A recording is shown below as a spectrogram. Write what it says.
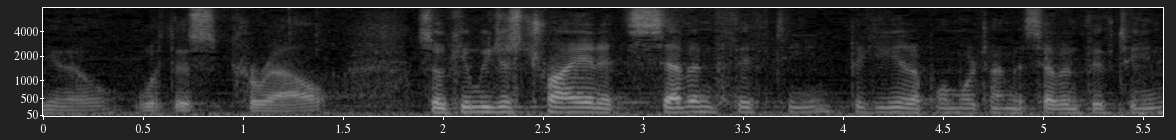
you know, with this chorale. So can we just try it at 7:15? Picking it up one more time at 7:15.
